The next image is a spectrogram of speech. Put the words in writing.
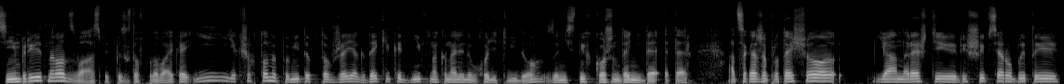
Всім привіт, народ! З вас підписка вподобайка. І якщо хто не помітив, то вже як декілька днів на каналі не виходять відео, замість них кожен день йде етер. А це каже про те, що я нарешті рішився робити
